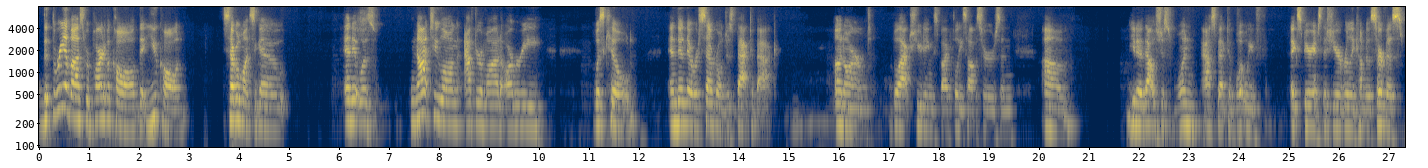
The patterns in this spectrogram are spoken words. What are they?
the three of us were part of a call that you called several months ago, and it was not too long after Ahmaud Arbery was killed. And then there were several just back to back unarmed black shootings by police officers. And, um, you know, that was just one aspect of what we've experienced this year really come to the surface.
